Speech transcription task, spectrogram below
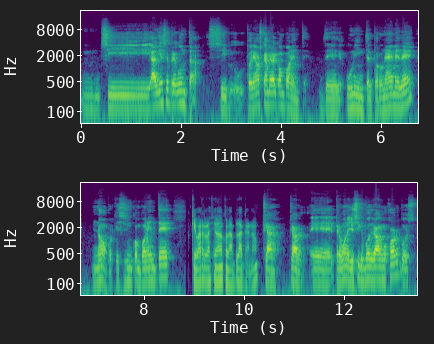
Mm, si alguien se pregunta si podríamos cambiar el componente de un Intel por una AMD, no, porque ese es un componente... Que va relacionado con la placa, ¿no? Claro, claro. Eh, pero bueno, yo sí que podría a lo mejor, pues,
